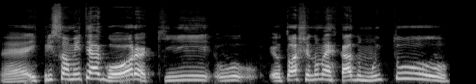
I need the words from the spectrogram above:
É, e principalmente agora que o, eu tô achando o mercado muito.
